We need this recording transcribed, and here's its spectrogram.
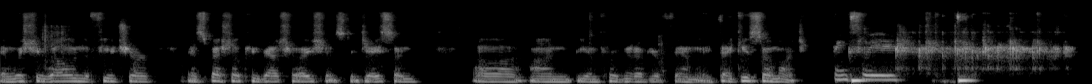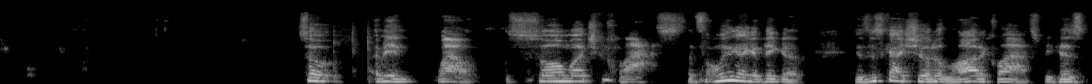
and wish you well in the future. And special congratulations to Jason uh, on the improvement of your family. Thank you so much. Thanks, Lee. So, I mean, wow, so much class. That's the only thing I can think of is this guy showed a lot of class because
